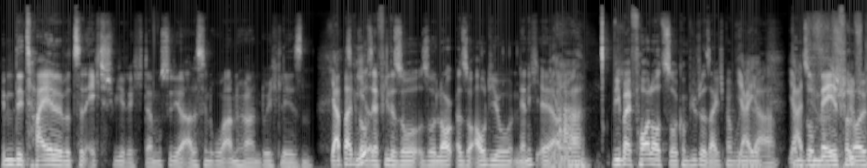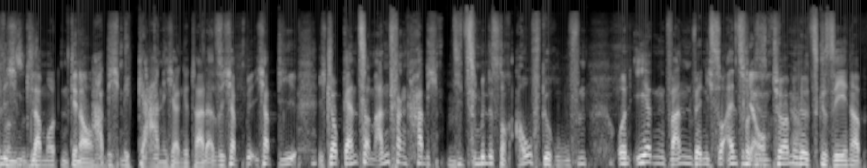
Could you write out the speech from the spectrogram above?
im Detail wird's dann echt schwierig. Da musst du dir alles in Ruhe anhören, durchlesen. Ja, bei es gibt mir auch sehr viele so so Log, also Audio, nenne ich äh, ja wie bei Fallout so Computer, sag ich mal, wo ja, ja, ja, so Mailverläufe und so Klamotten, genau, habe ich mir gar nicht angetan. Also ich habe, ich habe die, ich glaube ganz am Anfang habe ich die hm. zumindest noch aufgerufen und irgendwann, wenn ich so eins von ich diesen auch, Terminals ja. gesehen habe,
